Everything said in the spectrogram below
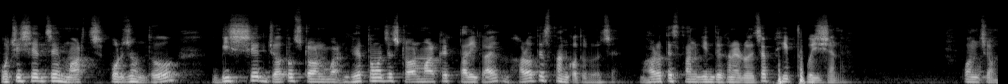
পঁচিশের যে মার্চ পর্যন্ত বিশ্বের যত স্টক বৃহত্তম যে স্টক মার্কেট তালিকায় ভারতের স্থান কত রয়েছে? ভারতের স্থান কিন্তু এখানে রয়েছে ফিফথ পজিশনে পঞ্চম।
